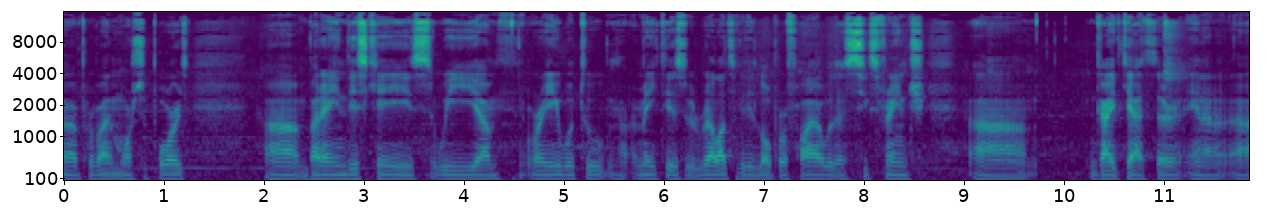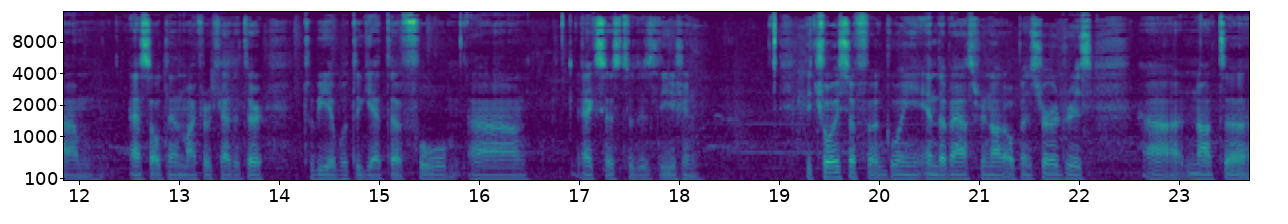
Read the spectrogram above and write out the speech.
uh, provide more support. Uh, but in this case, we um, were able to make this relatively low profile with a six French uh, guide catheter and a um, SL10 microcatheter to be able to get the full uh, access to this lesion. The choice of uh, going endovascular, not open surgery, is uh, not uh,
